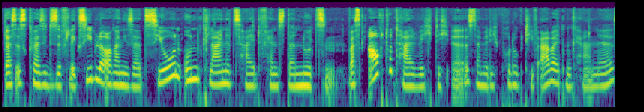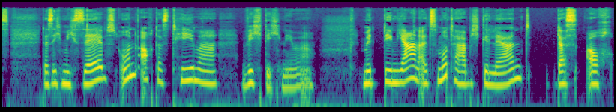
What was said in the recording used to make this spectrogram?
das ist quasi diese flexible Organisation und kleine Zeitfenster nutzen. Was auch total wichtig ist, damit ich produktiv arbeiten kann, ist, dass ich mich selbst und auch das Thema wichtig nehme. Mit den Jahren als Mutter habe ich gelernt, das auch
